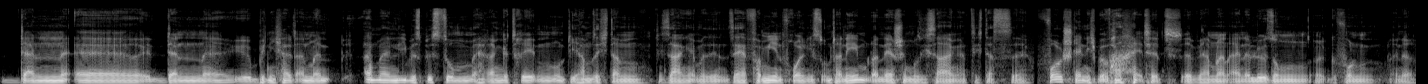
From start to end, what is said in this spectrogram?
dann, äh, dann äh, bin ich halt an mein, an mein Liebesbistum herangetreten und die haben sich dann, die sagen ja immer, ein sehr familienfreundliches Unternehmen und an der Stelle muss ich sagen, hat sich das äh, vollständig bewahrheitet. Wir haben dann eine Lösung äh, gefunden, eine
